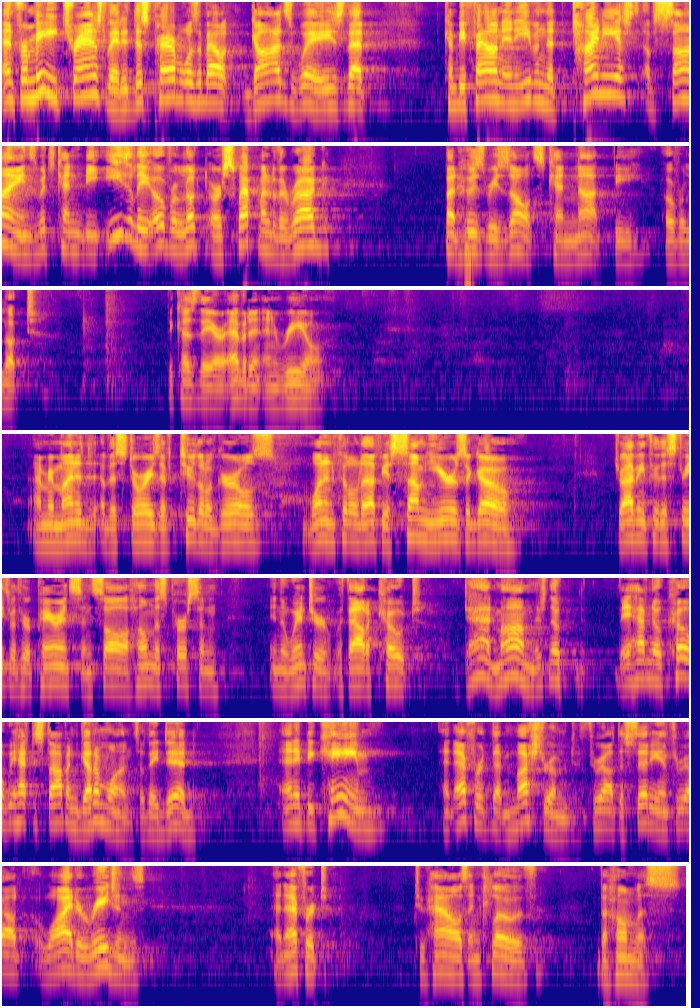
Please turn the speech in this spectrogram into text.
And for me, translated, this parable is about God's ways that can be found in even the tiniest of signs, which can be easily overlooked or swept under the rug, but whose results cannot be overlooked because they are evident and real. I'm reminded of the stories of two little girls, one in Philadelphia some years ago, driving through the streets with her parents and saw a homeless person in the winter without a coat. Dad, mom, there's no, they have no coat. We have to stop and get them one. So they did. And it became an effort that mushroomed throughout the city and throughout wider regions, an effort to house and clothe the homeless.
